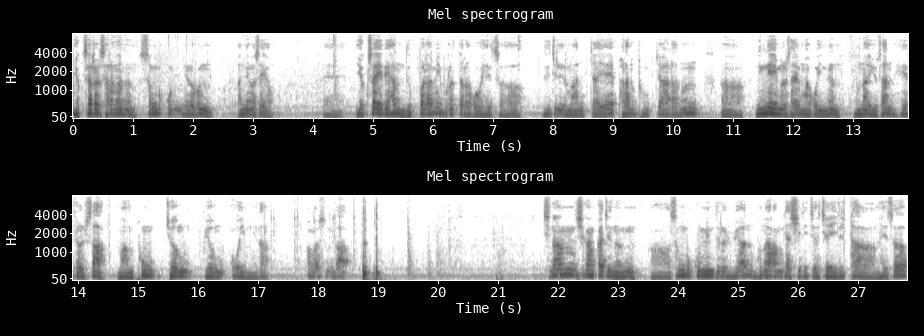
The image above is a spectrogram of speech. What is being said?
역사를 사랑하는 성북군 여러분 안녕하세요. 에, 역사에 대한 늦바람이 불었다라고 해서 늦을 만자에 바람풍자라는 어, 닉네임을 사용하고 있는 문화유산 해설사 만풍 정병호입니다. 반갑습니다. 지난 시간까지는 어, 성북 구민들을 위한 문화강좌 시리즈 제1탄에서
